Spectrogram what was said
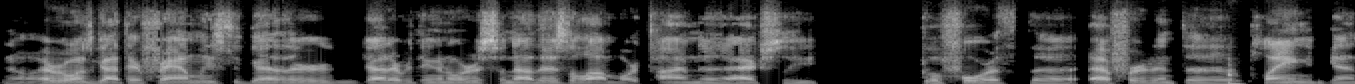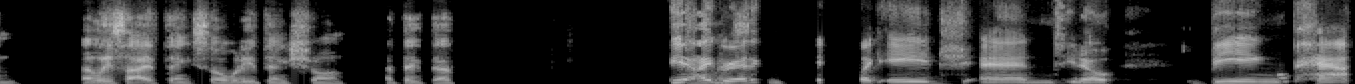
you know, everyone's got their families together, got everything in order. So now there's a lot more time to actually put forth the effort into playing again. At least I think so. What do you think, Sean? I think that Yeah, I agree. I think like age and you know being past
